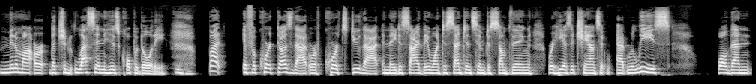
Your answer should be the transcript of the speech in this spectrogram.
minimize or that should lessen his culpability. Mm-hmm. But if a court does that, or if courts do that, and they decide they want to sentence him to something where he has a chance at, at release, well, then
